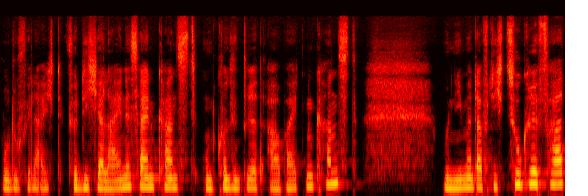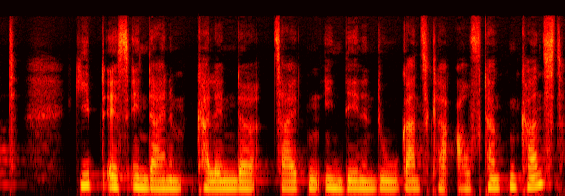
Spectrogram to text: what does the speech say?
wo du vielleicht für dich alleine sein kannst und konzentriert arbeiten kannst, wo niemand auf dich Zugriff hat. Gibt es in deinem Kalender Zeiten, in denen du ganz klar auftanken kannst?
